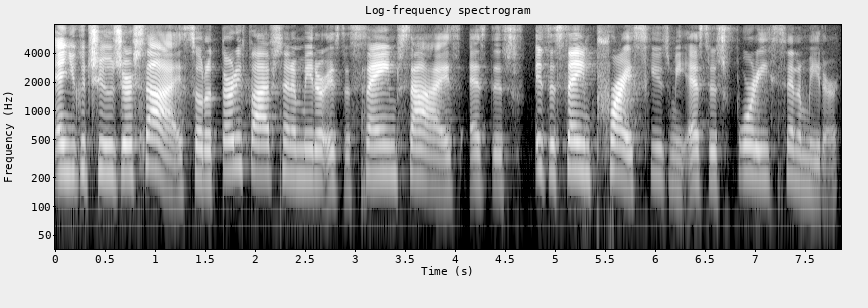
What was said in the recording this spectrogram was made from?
and you could choose your size. So the 35 centimeter is the same size as this, it's the same price, excuse me, as this 40 centimeter.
